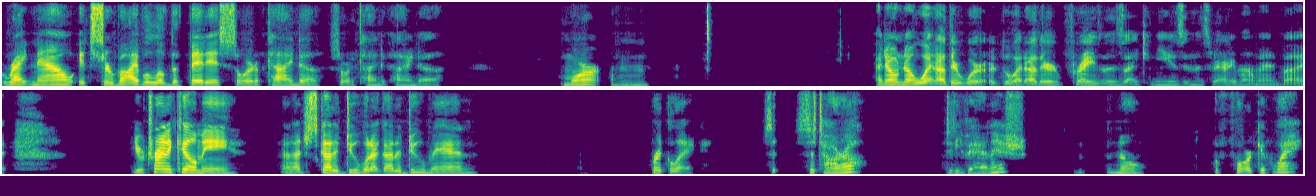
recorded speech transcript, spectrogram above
right now, it's survival of the fittest, sort of, kinda, sort of, kinda, kinda. More, um, I don't know what other word, what other phrases I can use in this very moment, but you're trying to kill me, and I just gotta do what I gotta do, man. Break a leg. S- Sataro? Did he vanish? No. The floor give way?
